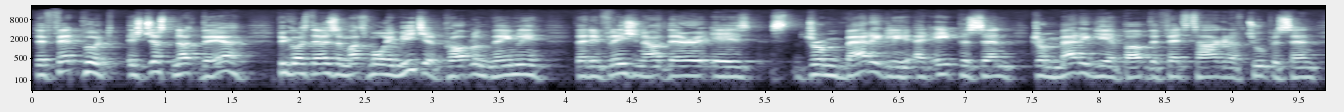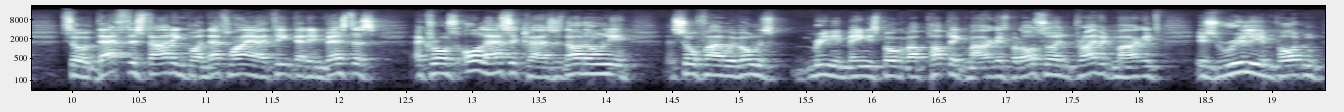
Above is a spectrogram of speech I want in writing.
the Fed put is just not there because there's a much more immediate problem, namely that inflation out there is dramatically at 8%, dramatically above the Fed's target of 2%. So that's the starting point. That's why I think that investors across all asset classes, not only uh, so far we've only really mainly spoke about public markets, but also in private markets, is really important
